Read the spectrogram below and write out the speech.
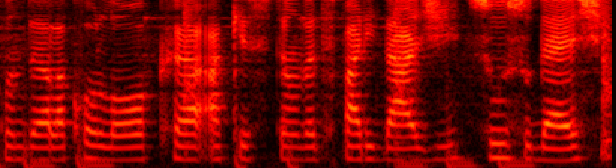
quando ela coloca a questão da disparidade sul-sudeste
